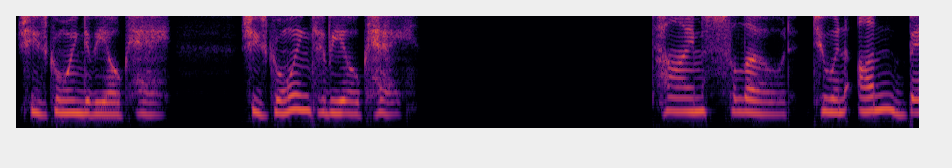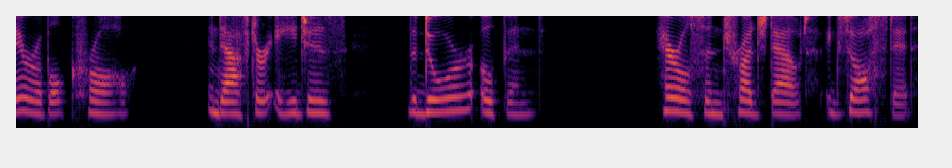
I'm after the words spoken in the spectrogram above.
She's going to be okay. She's going to be okay. Time slowed to an unbearable crawl, and after ages, the door opened. Harrelson trudged out, exhausted.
